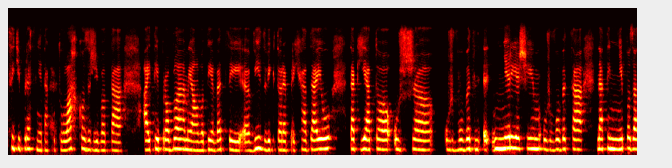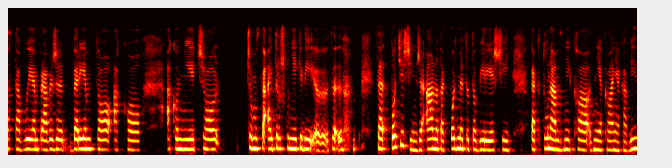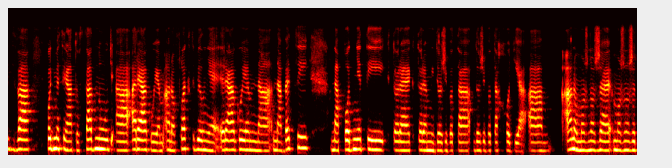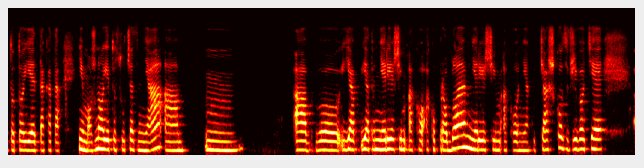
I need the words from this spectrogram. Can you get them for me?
cíti presne takú tú ľahkosť života, aj tie problémy alebo tie veci, výzvy, ktoré prichádzajú, tak ja to už už vôbec neriešim, už vôbec sa nad tým nepozastavujem, práve že beriem to ako, ako niečo, čomu sa aj trošku niekedy uh, sa, sa poteším, že áno, tak poďme toto vyriešiť, tak tu nám vznikla, vznikla nejaká výzva, poďme si na to sadnúť a, a reagujem, áno, flexibilne reagujem na, na veci, na podnety, ktoré, ktoré mi do života, do života chodia. A áno, možno že, možno, že toto je taká tá, nie možno, je to súčasť mňa a, mm, a ja, ja to neriešim ako, ako problém, neriešim ako nejakú ťažkosť v živote,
